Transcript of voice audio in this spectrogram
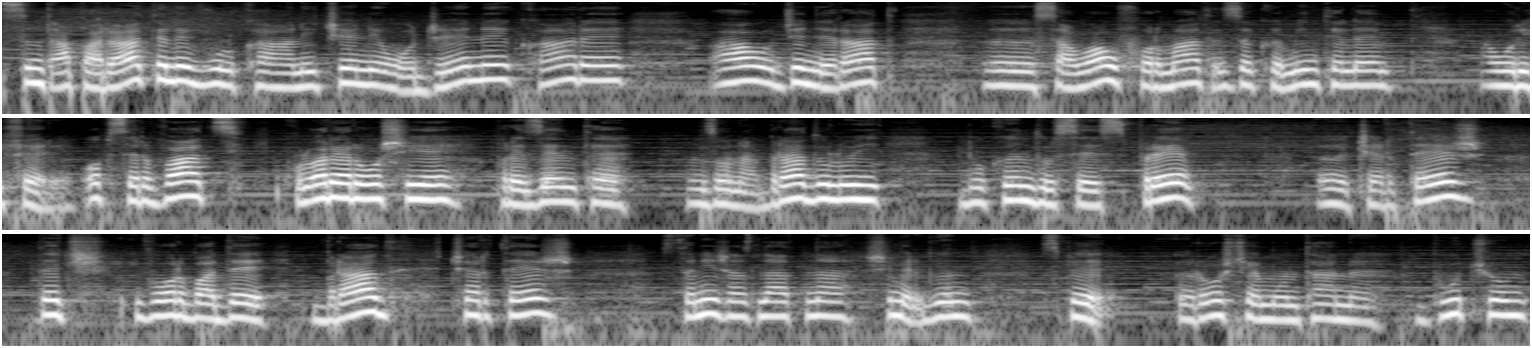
sunt aparatele vulcanice neogene care au generat uh, sau au format zăcămintele aurifere. Observați culoarea roșie prezentă în zona Bradului, ducându-se spre uh, Certej, deci e vorba de Brad, Certej, Stănija Zlatna și mergând spre Roșia Montană Bucium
